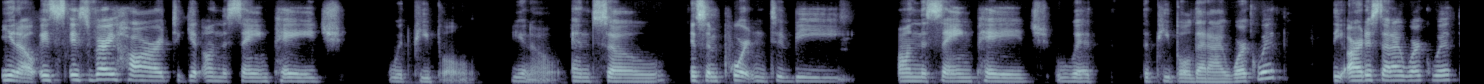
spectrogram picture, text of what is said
You know, it's it's very hard to get on the same page with people you know and so it's important to be on the same page with the people that I work with, the artists that I work with,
